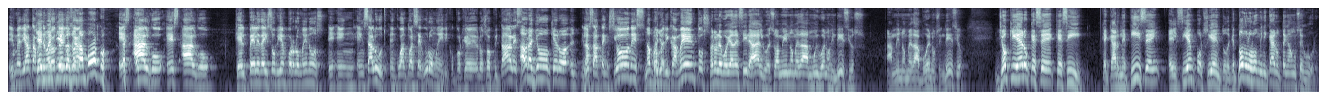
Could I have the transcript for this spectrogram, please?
que, inmediatamente no pero te entiendo eso que tampoco es algo es algo que el PLD hizo bien por lo menos en, en- en salud en cuanto al seguro médico porque los hospitales ahora yo quiero eh, las atenciones No, los yo- medicamentos Pero le voy a decir algo, eso a mí no me da muy buenos indicios, a mí no me da buenos indicios. Yo quiero que, se, que sí, que carneticen el 100% de que todos los dominicanos tengan un seguro.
